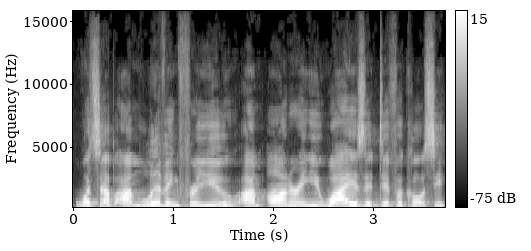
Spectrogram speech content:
what's up? I'm living for you, I'm honoring you. Why is it difficult? See,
